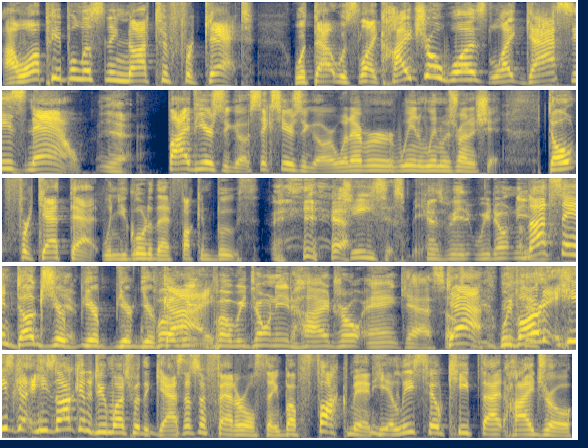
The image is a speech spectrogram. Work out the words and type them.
I want people listening not to forget what that was like. Hydro was like gas is now Yeah. Five years ago, six years ago, or whenever Wynne Wynne was running shit. Don't forget that when you go to that fucking booth. yeah. Jesus, man. Because we, we don't need. I'm not saying Doug's your your your, your but guy. We, but we don't need hydro and gas. yeah, we've already. He's got. He's not going to do much with the gas. That's a federal thing. But fuck, man, he at least he'll keep that hydro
